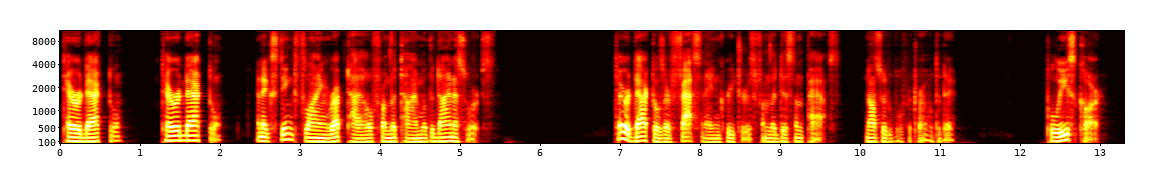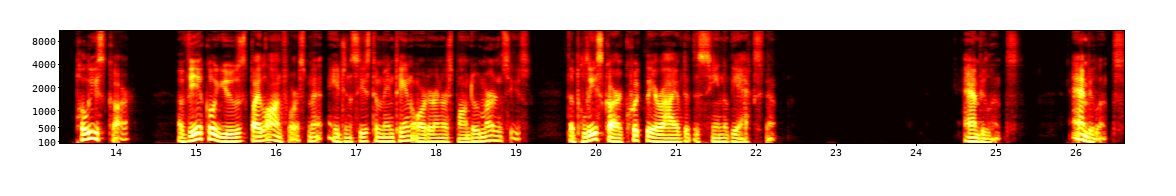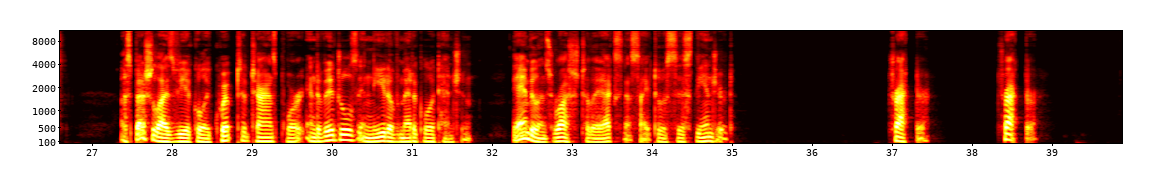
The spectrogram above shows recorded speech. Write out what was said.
Pterodactyl. Pterodactyl. An extinct flying reptile from the time of the dinosaurs. Pterodactyls are fascinating creatures from the distant past, not suitable for travel today. Police car. Police car. A vehicle used by law enforcement agencies to maintain order and respond to emergencies. The police car quickly arrived at the scene of the accident. Ambulance. Ambulance. A specialized vehicle equipped to transport individuals in need of medical attention. The ambulance rushed to the accident site to assist the injured. Tractor. Tractor.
